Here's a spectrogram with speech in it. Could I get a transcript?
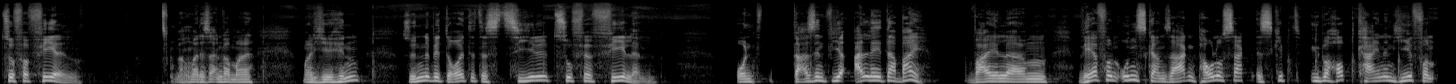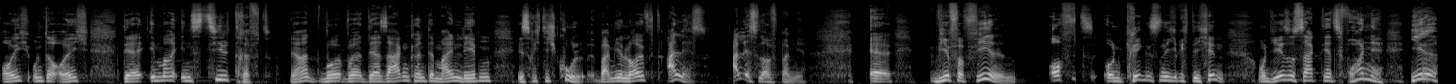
zu verfehlen. Machen wir das einfach mal, mal hier hin. Sünde bedeutet das Ziel zu verfehlen. Und da sind wir alle dabei. Weil ähm, wer von uns kann sagen, Paulus sagt, es gibt überhaupt keinen hier von euch, unter euch, der immer ins Ziel trifft. Ja, wo, wo der sagen könnte, mein Leben ist richtig cool. Bei mir läuft alles. Alles läuft bei mir. Äh, wir verfehlen oft und kriegen es nicht richtig hin. Und Jesus sagt jetzt, Freunde, ihr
